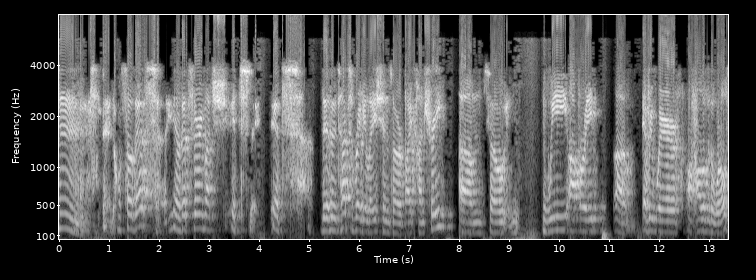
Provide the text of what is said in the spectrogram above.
Hmm. So that's you know that's very much it's it's the, types of regulations are by country. Um, so we operate um, everywhere, all over the world.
